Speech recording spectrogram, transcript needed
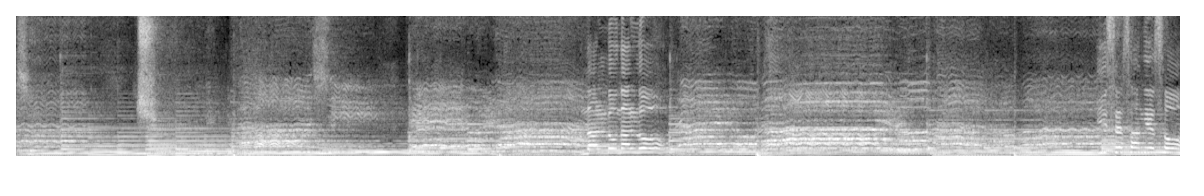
이 세상에서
